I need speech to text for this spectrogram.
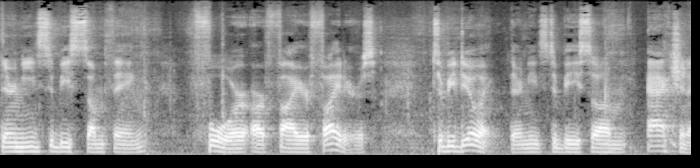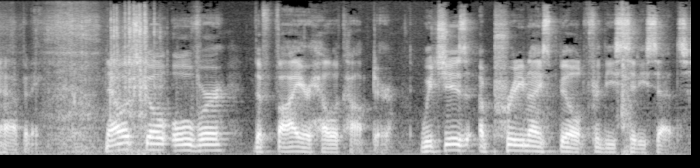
there needs to be something for our firefighters to be doing. There needs to be some action happening. Now let's go over the fire helicopter, which is a pretty nice build for these city sets.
